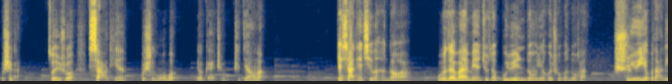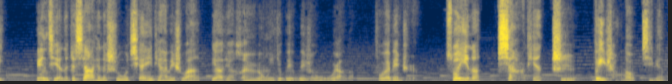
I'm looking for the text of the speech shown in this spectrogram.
不适感。所以说夏天不吃萝卜，要改成吃姜了。这夏天气温很高啊，我们在外面就算不运动也会出很多汗，食欲也不咋地，并且呢，这夏天的食物前一天还没吃完，第二天很容易就被微生物污染了，腐败变质。所以呢，夏天是胃肠道疾病的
